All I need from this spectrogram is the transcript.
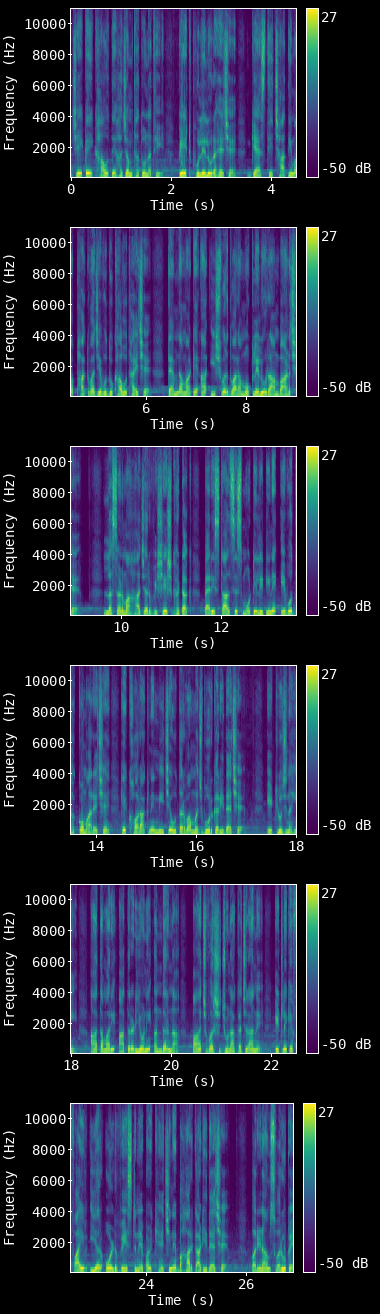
જે કંઈ ખાઓ તે હજમ થતું નથી, પેટ ફૂલેલું રહે છે, ગેસથી છાતીમાં ફાટવા જેવું દુખાવું થાય છે, તેમના માટે આ ઈશ્વર દ્વારા મોકલેલું રામબાણ છે. લસણમાં હાજર વિશેષ ઘટક પેરિસ્ટાલ્સિસ મોટિલિટીને એવો ધક્કો મારે છે કે ખોરાકને નીચે ઉતરવા મજબૂર કરી દે છે. એટલું જ નહીં, આ તમારી આંતરડીઓની અંદરના પાંચ વર્ષ જૂના કચરાને એટલે કે ફાઇવ ઇયર ઓલ્ડ વેસ્ટને પણ ખેંચીને બહાર કાઢી દે છે. પરિણામ સ્વરૂપે,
